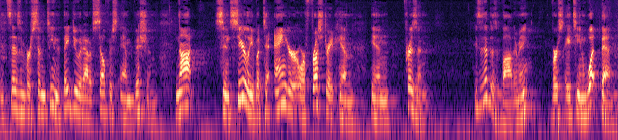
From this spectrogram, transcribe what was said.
It says in verse 17 that they do it out of selfish ambition, not sincerely, but to anger or frustrate him in prison. He says, That doesn't bother me. Verse 18, what then?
